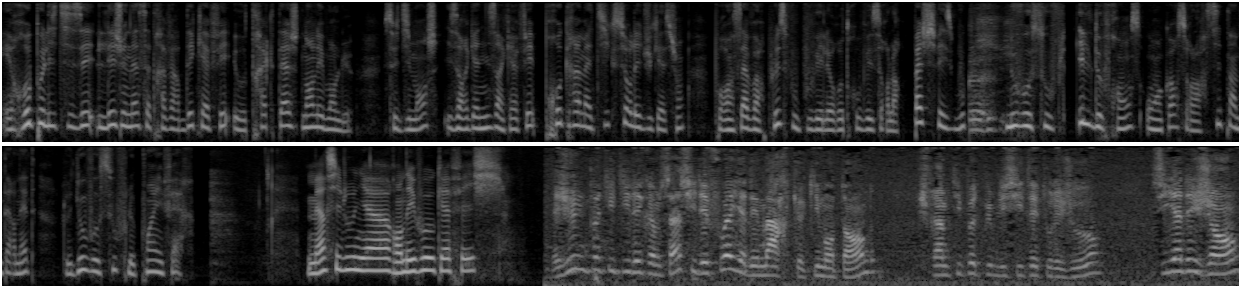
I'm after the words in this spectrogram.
et repolitiser les jeunesses à travers des cafés et au tractage dans les banlieues. Ce dimanche, ils organisent un café programmatique sur l'éducation. Pour en savoir plus, vous pouvez les retrouver sur leur page Facebook Nouveau Souffle Île-de-France ou encore sur leur site internet le nouveausouffle.fr. Merci Dunia, rendez-vous au café. j'ai une petite idée comme ça, si des fois il y a des marques qui m'entendent, je ferai un petit peu de publicité tous les jours. S'il y a des gens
